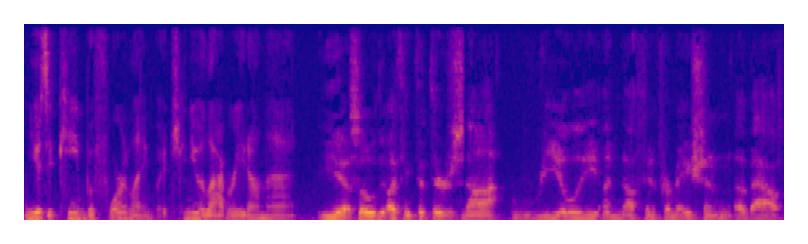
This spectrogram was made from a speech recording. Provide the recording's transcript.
music came before language. Can you elaborate on that? Yeah, so th- I think that there's not really enough information about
